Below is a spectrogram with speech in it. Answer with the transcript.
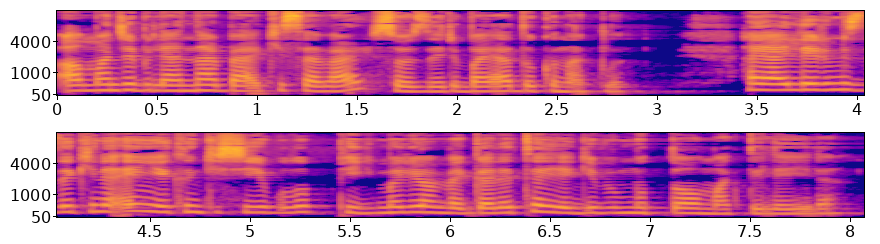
Almanca bilenler belki sever. Sözleri bayağı dokunaklı. Hayallerimizdekine en yakın kişiyi bulup Pygmalion ve Galatea gibi mutlu olmak dileğiyle.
